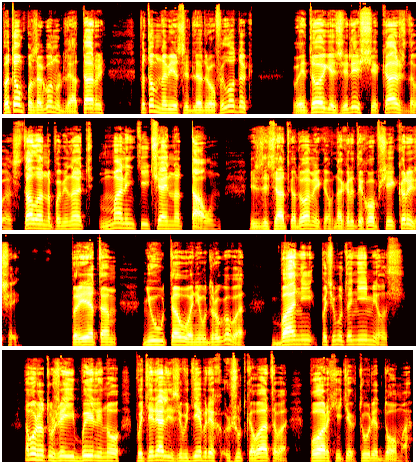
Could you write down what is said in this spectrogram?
потом по загону для отары, потом навесы для дров и лодок. В итоге жилище каждого стало напоминать маленький чайно-таун из десятка домиков, накрытых общей крышей. При этом ни у того, ни у другого бани почему-то не имелось. А может, уже и были, но потерялись в дебрях жутковатого по архитектуре дома.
